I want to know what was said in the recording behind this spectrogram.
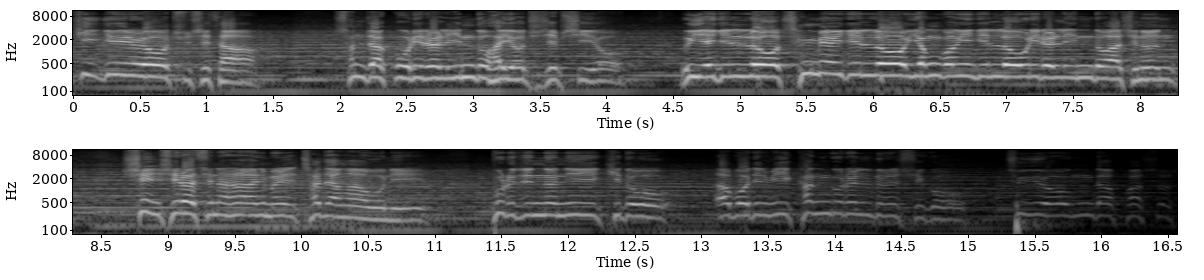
기기로 주시사 손잡고 우리를 인도하여 주십시오 의의 길로 생명의 길로 영광의 길로 우리를 인도하시는 신실하신 하나님을 찬양하오니 부르짖는 이 기도 아버지님 이 간구를 들으시고 주여 응답하소서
